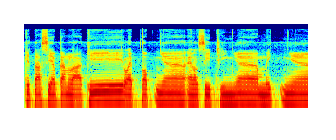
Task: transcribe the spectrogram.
kita siapkan lagi laptopnya LCD-nya mic-nya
